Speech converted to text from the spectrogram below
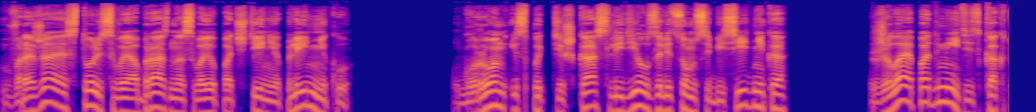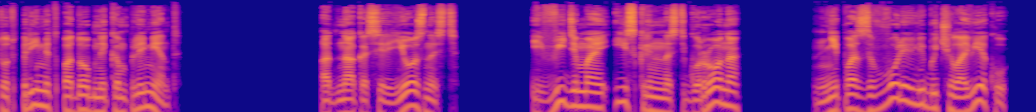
Выражая столь своеобразно свое почтение пленнику, Гурон из-под тишка следил за лицом собеседника, желая подметить, как тот примет подобный комплимент. Однако серьезность и видимая искренность Гурона не позволили бы человеку,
